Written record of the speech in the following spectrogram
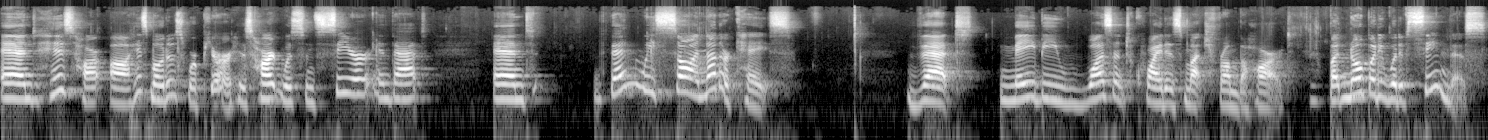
And his, heart, uh, his motives were pure. His heart was sincere in that. And then we saw another case that maybe wasn't quite as much from the heart. But nobody would have seen this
